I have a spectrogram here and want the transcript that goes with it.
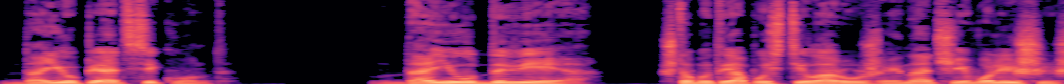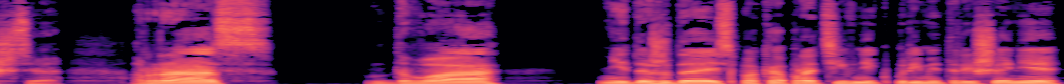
«Даю пять секунд». «Даю две, чтобы ты опустил оружие, иначе его лишишься. Раз, два, не дожидаясь, пока противник примет решение,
